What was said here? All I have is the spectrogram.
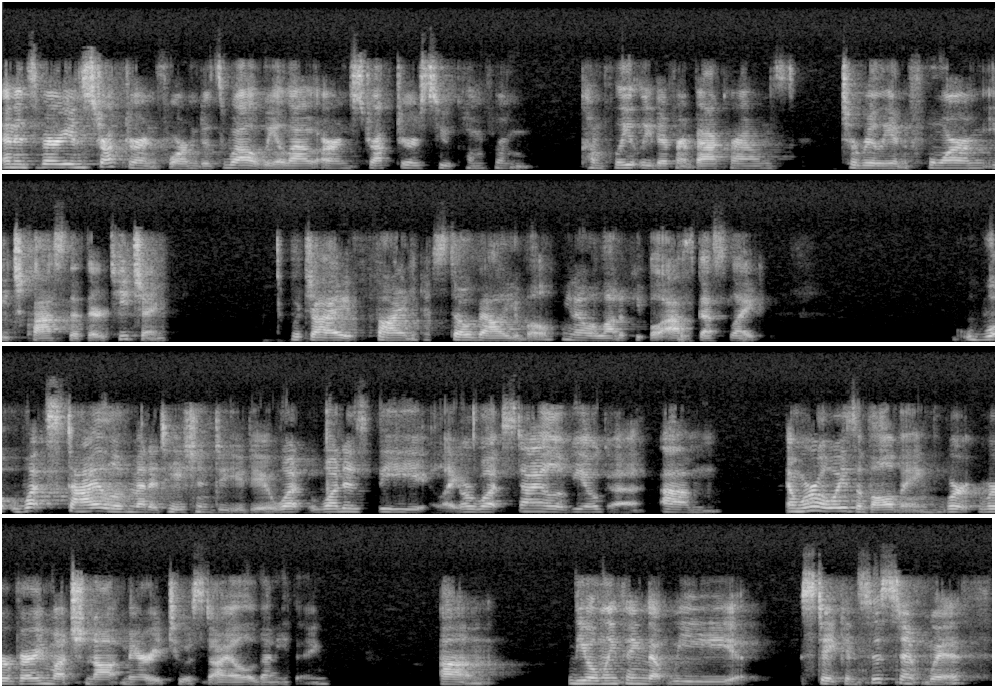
and it's very instructor informed as well. We allow our instructors who come from completely different backgrounds to really inform each class that they're teaching, which I find so valuable. You know, a lot of people ask us like, what, style of meditation do you do? What what is the like, or what style of yoga? Um, and we're always evolving. We're we're very much not married to a style of anything. Um, the only thing that we stay consistent with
